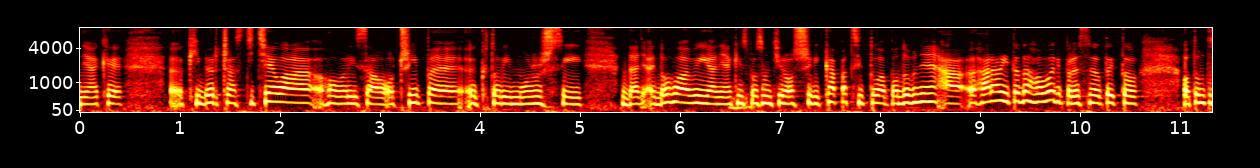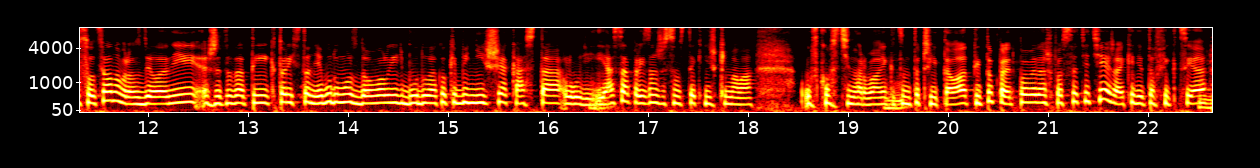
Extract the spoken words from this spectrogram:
nejaké e, kyberčasti tela, hovorí sa o čipe, ktorý môžeš si dať aj do hlavy a nejakým spôsobom ti rozšíri kapacitu a podobne. A Harari teda hovorí presne o, tejto, o tomto sociálnom rozdelení, že teda tí, ktorí si to nebudú môcť dovoliť, budú ako keby nižšia kasta ľudí. Ja sa priznám, že som z tej knižky mala úzkosti normálne, keď mm. som to čítala. Ty to predpovedáš v podstate tiež, aj keď je to fikcia. Mm.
